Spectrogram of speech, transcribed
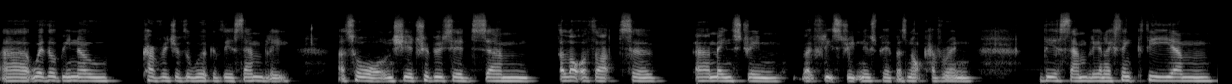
uh, where there'll be no coverage of the work of the Assembly at all. And she attributed um, a lot of that to uh, mainstream, like Fleet Street newspapers not covering the assembly. And I think the um,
